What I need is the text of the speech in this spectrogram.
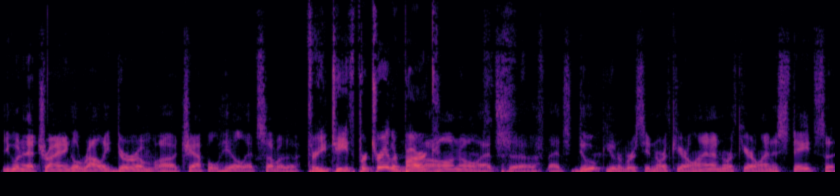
you go into that triangle, Raleigh, Durham, uh, Chapel Hill. That's some of the. Three teeth per trailer park. Oh no, that's uh, that's Duke, University of North Carolina, North Carolina State's. Uh,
